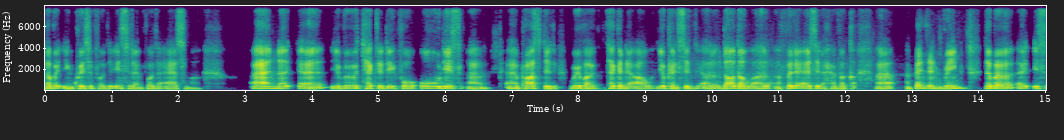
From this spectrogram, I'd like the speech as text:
that will increase for the incident for the asthma. And uh, if we take it for all these um, uh, prostate, we will take it out. You can see a lot of uh, fatty acid have a, uh, benzene ring. That uh, is,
